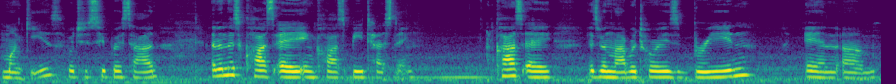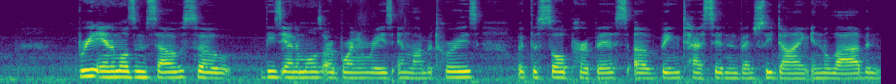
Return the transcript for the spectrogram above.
monkeys, which is super sad. And then there's Class A and Class B testing. Class A is when laboratories breed and um, breed animals themselves. So these animals are born and raised in laboratories with the sole purpose of being tested and eventually dying in the lab and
